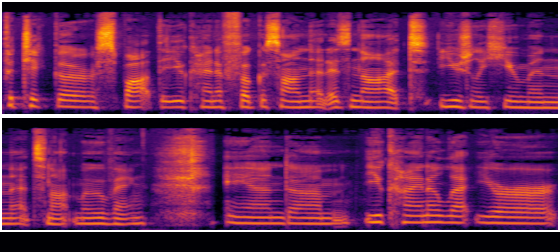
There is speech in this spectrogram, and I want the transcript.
particular spot that you kind of focus on that is not usually human, that's not moving. And um, you kind of let your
